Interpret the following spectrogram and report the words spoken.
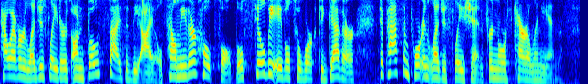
However, legislators on both sides of the aisle tell me they're hopeful they'll still be able to work together to pass important legislation for North Carolinians.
